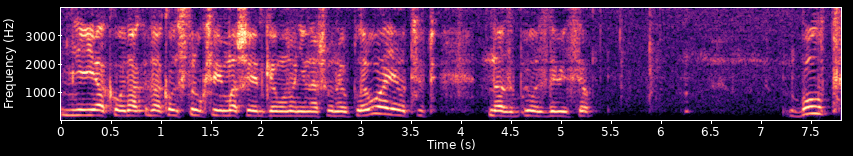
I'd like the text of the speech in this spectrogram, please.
Ніякого на, на конструкцію машинки воно ні на що не впливає. От тут у нас ось дивіться болт.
